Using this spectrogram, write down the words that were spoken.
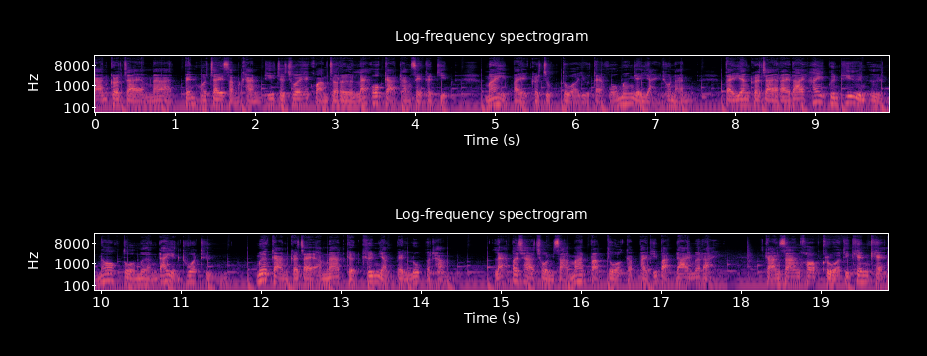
การกระจายอำนาจเป็นหัวใจสำคัญที่จะช่วยให้ความเจริญและโอกาสทางเศรษฐกิจ ไม่ไปกระจุกตัวอยู่แต่หัวเมืองใหญ่ ๆ เท่านั้น แต่ยังกระจายรายได้ให้พื้นที่อื่น ๆ นอกตัวเมืองได้อย่างทั่วถึง เมื่อการกระจายอำนาจเกิดขึ้นอย่างเป็นรูปธรรม และประชาชนสามารถปรับตัวกับภัยพิบัติได้เมื่อไหร่ การสร้างครอบครัวที่เข้มแข็ง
